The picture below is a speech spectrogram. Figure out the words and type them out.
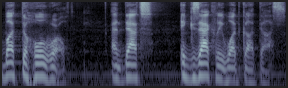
but the whole world. And that's exactly what God does.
